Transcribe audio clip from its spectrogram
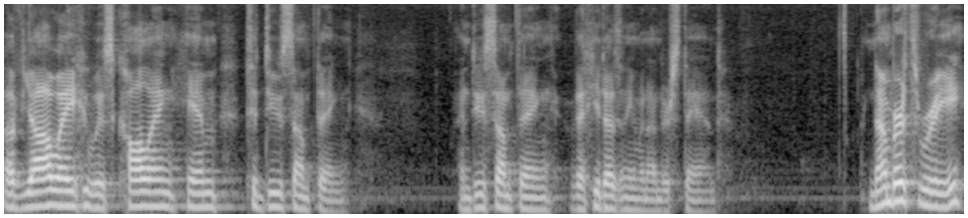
of Yahweh who is calling him to do something and do something that he doesn't even understand. Number three,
